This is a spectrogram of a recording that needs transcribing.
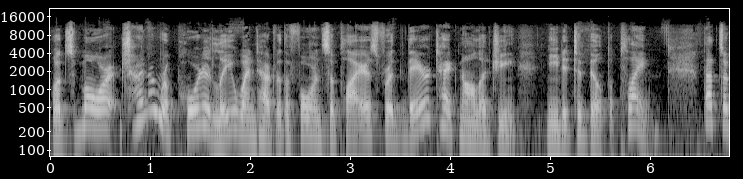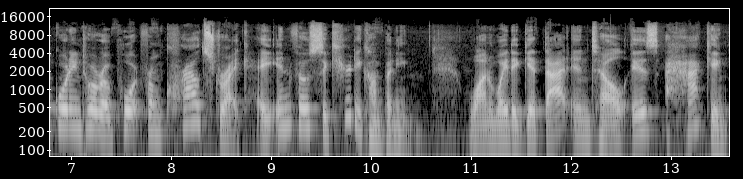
What's more, China reportedly went after the foreign suppliers for their technology needed to build the plane. That's according to a report from CrowdStrike, a info security company. One way to get that intel is hacking.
